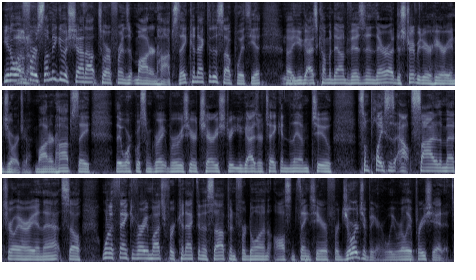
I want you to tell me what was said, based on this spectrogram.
you know what? Oh, no. First, let me give a shout out to our friends at Modern Hops. They connected us up with you. Uh, Mm-hmm. you guys coming down visiting. They're a distributor here in Georgia. Modern Hops. They they work with some great breweries here. Cherry Street. You guys are taking them to some places outside of the metro area and that. So, want to thank you very much for connecting us up and for doing awesome things here for Georgia beer. We really appreciate it.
